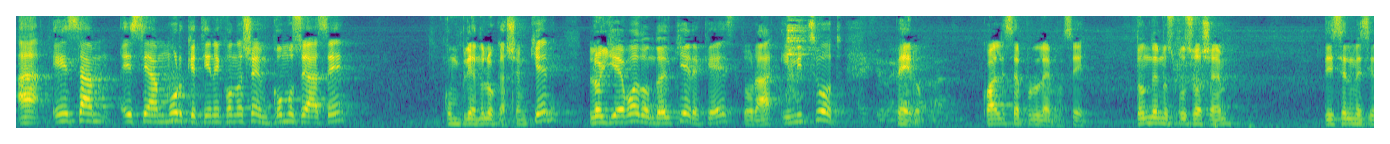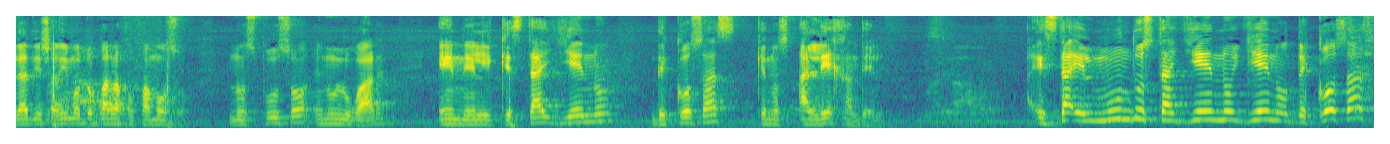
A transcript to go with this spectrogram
a esa, ese amor que tiene con Hashem. ¿Cómo se hace? Cumpliendo lo que Hashem quiere. Lo llevo a donde Él quiere, que es Torah y Mitzvot. Pero, ¿cuál es el problema? Sí. ¿Dónde nos puso Hashem? Dice el Mesilat Yesharim, otro párrafo famoso. Nos puso en un lugar en el que está lleno de cosas que nos alejan de Él. Está, el mundo está lleno, lleno de cosas,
